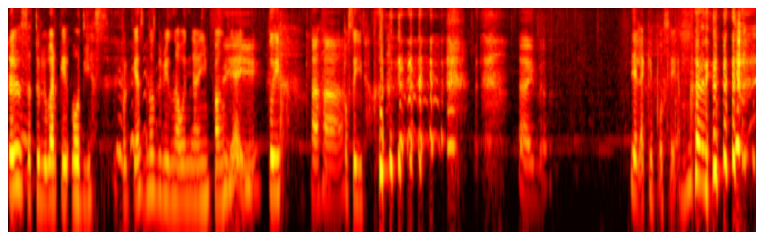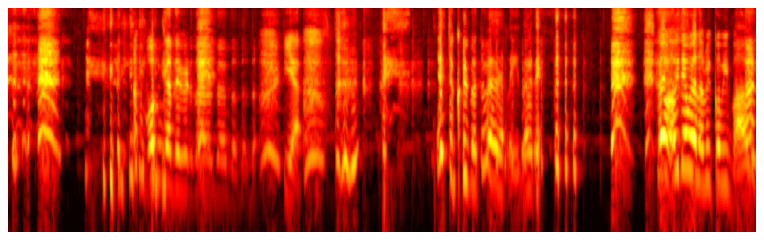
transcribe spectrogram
Regresas a tu lugar que odias, porque has- no has vivido una buena infancia y tu hija Ajá. poseída, Ay, no. y a la que posean. Monga, de verdad. No, no, no, no. Ya. es tu culpa, tú me de reír. ¿no? Hoy te voy a dormir con mi mamá.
